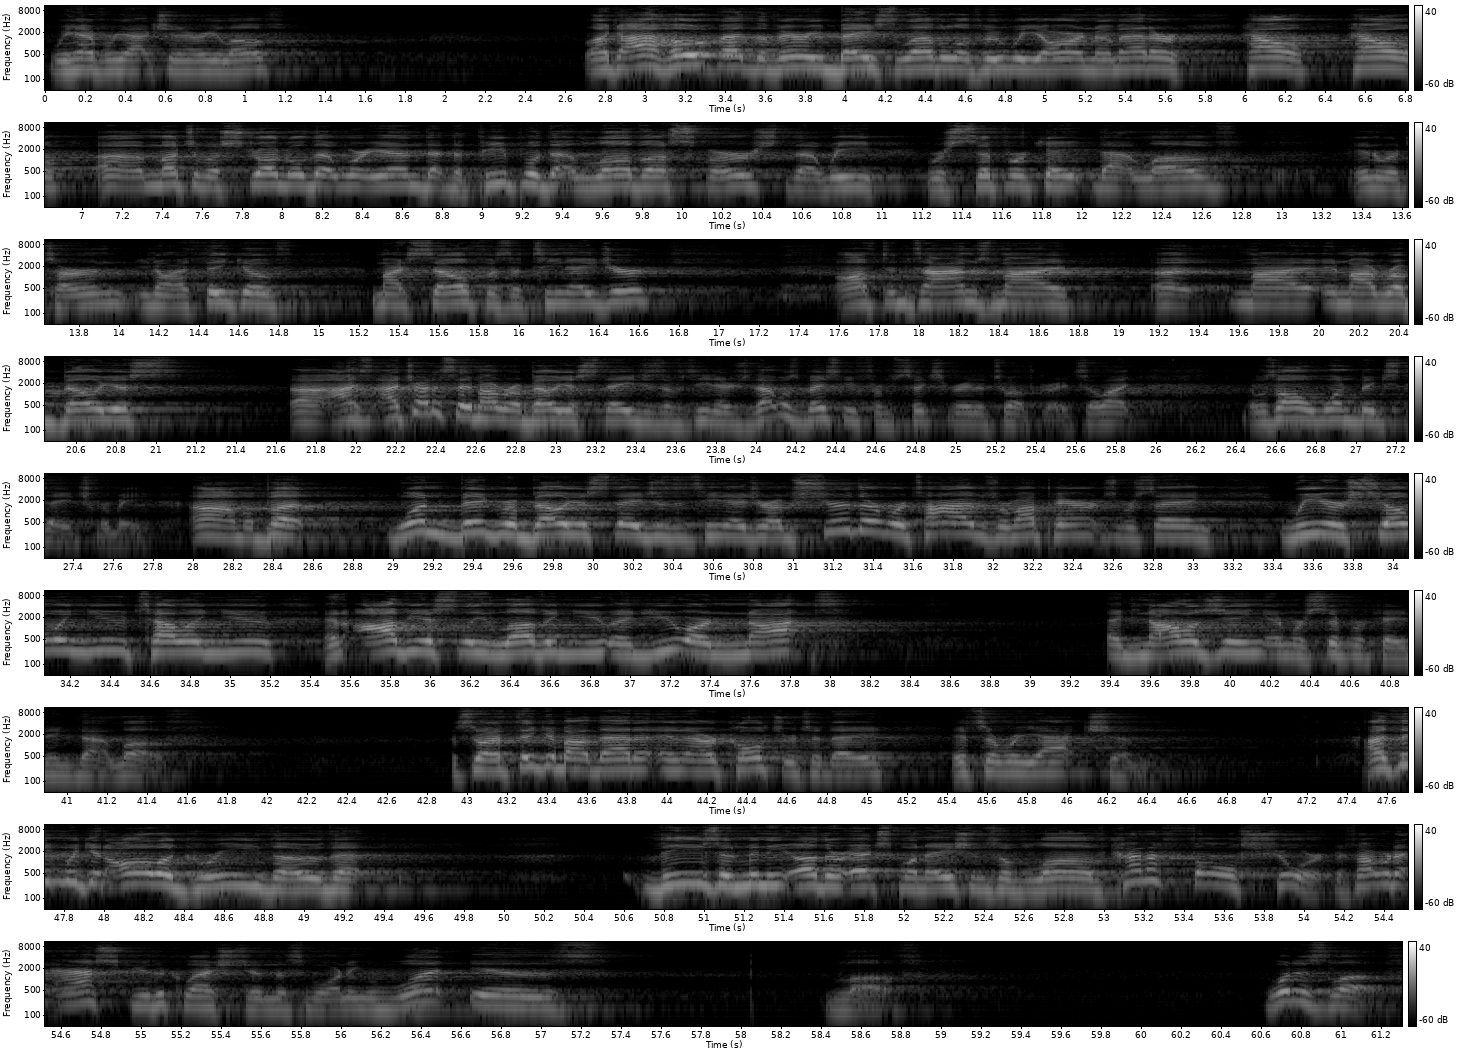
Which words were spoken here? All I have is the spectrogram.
we have reactionary love. Like, I hope at the very base level of who we are, no matter how, how uh, much of a struggle that we're in, that the people that love us first, that we reciprocate that love in return. You know, I think of myself as a teenager. Oftentimes, my, uh, my, in my rebellious, uh, I, I try to say my rebellious stages of a teenager. That was basically from sixth grade to 12th grade. So, like, it was all one big stage for me. Um, but one big rebellious stage as a teenager. I'm sure there were times where my parents were saying, We are showing you, telling you, and obviously loving you, and you are not acknowledging and reciprocating that love. So I think about that in our culture today. It's a reaction. I think we can all agree, though, that these and many other explanations of love kind of fall short. If I were to ask you the question this morning, what is love. What is love?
